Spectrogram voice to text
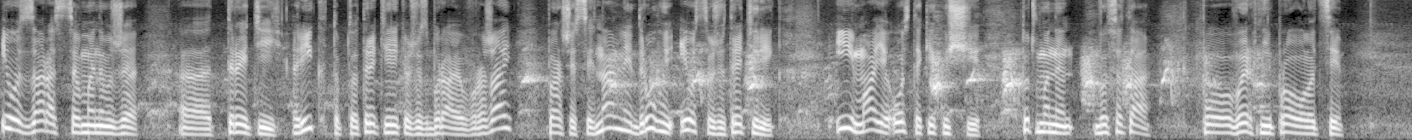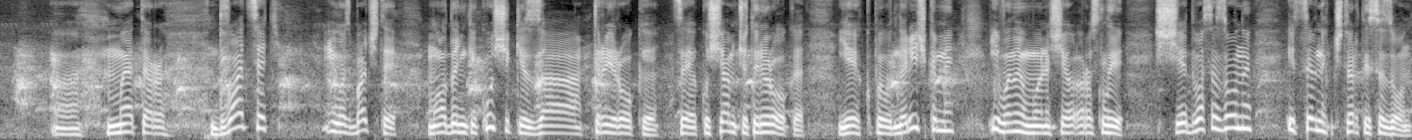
І ось зараз це в мене вже е, третій рік, тобто третій рік я вже збираю врожай. Перший сигнальний, другий і ось це вже третій рік. І має ось такі кущі. Тут в мене висота по верхній проволоці метр двадцять. І ось бачите, молоденькі кущики за 3 роки. Це кущам 4 роки. Я їх купив однорічками, і вони в мене ще росли ще два сезони, і це в них четвертий сезон.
